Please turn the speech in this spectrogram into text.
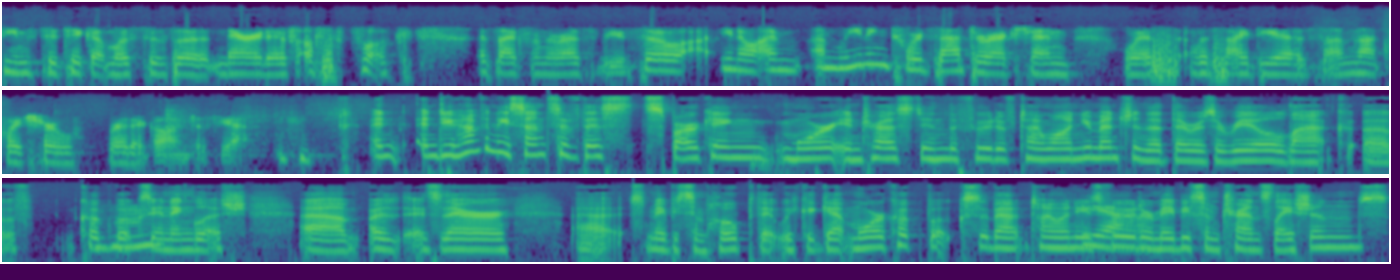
seems to take up most of the narrative of the book, aside from the recipes. So, you know, I'm I'm leaning towards that direction with with ideas. I'm not quite sure where they're going just yet. and and do you have any sense of this sparking more interest in the food of Taiwan? You mentioned that there was a real lack of cookbooks Mm-hmm. in English. Um, is there uh, maybe some hope that we could get more cookbooks about Taiwanese Yeah. food, or maybe some translations?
